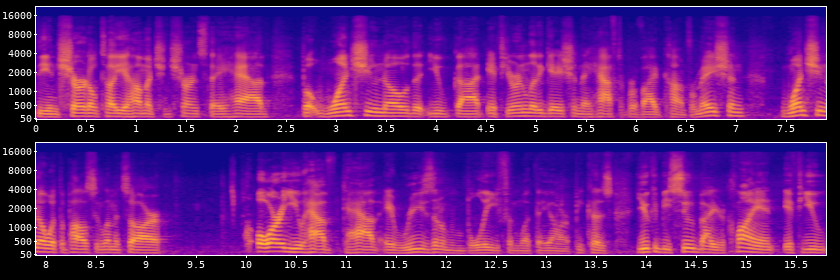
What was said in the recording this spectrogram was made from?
the insured will tell you how much insurance they have. But once you know that you've got, if you're in litigation, they have to provide confirmation. Once you know what the policy limits are, or you have to have a reasonable belief in what they are because you could be sued by your client if you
